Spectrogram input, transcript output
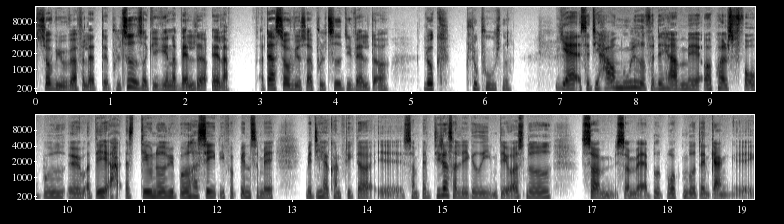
så vi jo i hvert fald, at øh, politiet så gik ind og valgte, eller, og der så vi jo så, at politiet de valgte at lukke klubhusene. Ja, altså de har jo mulighed for det her med opholdsforbud, øh, og det, altså, det er jo noget, vi både har set i forbindelse med, med de her konflikter, øh, som banditter har ligget i, men det er jo også noget, som, som er blevet brugt mod dengang øh,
